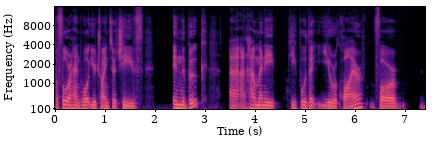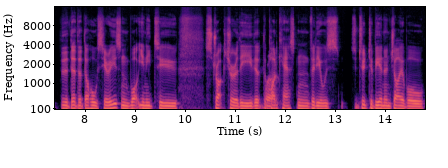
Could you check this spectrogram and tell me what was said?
beforehand what you're trying to achieve in the book uh, and how many people that you require for the, the, the whole series and what you need to structure the the, the right. podcast and videos to, to be an enjoyable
